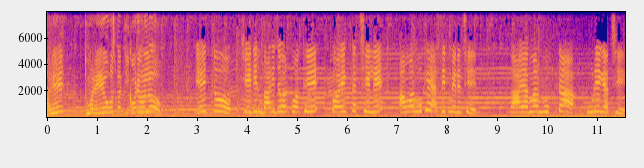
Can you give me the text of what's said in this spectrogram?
আরে, তোমার এই অবস্থা কি করে হলো? এই তো সেই দিন বাড়ি যাওয়ার পথে কয়েকটা ছেলে আমার মুখে অ্যাসিড মেরেছে। তাই আমার মুখটা পুড়ে গেছে।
